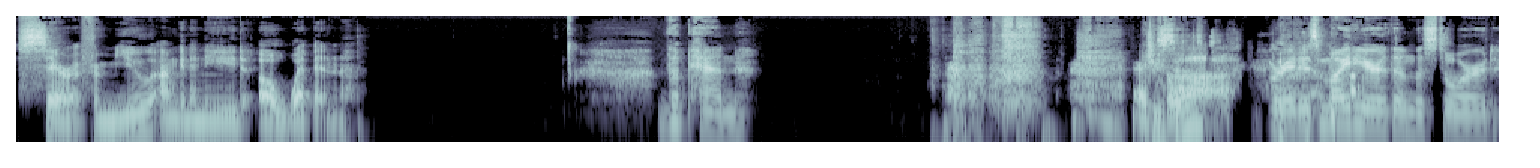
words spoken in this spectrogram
Sarah, from you, I'm going to need a weapon. The pen, Excellent. For it is mightier than the sword.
